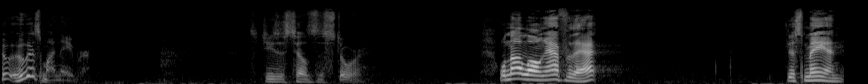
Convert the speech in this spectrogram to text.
Who, who is my neighbor? So Jesus tells the story. Well, not long after that, this man,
